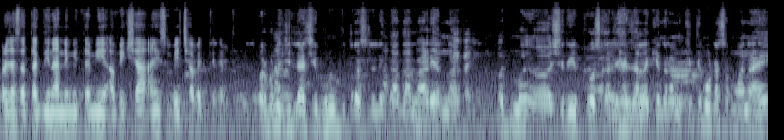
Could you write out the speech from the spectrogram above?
प्रजासत्ताक दिनानिमित्त मी अपेक्षा आणि शुभेच्छा व्यक्त करते. परभणी जिल्ह्याचे भूमिपुत्र असलेले दादा लाड यांना पद्मश्री पुरस्कार जाहीर झाला. केंद्राने किती मोठा सन्मान आहे?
